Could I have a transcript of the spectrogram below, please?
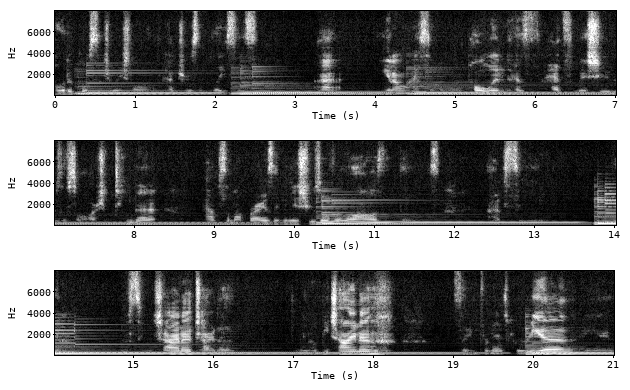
political situation in a lot of countries and places. Uh, you know, I saw Poland has had some issues. I saw Argentina have some uprising and issues over laws and things. I've seen, you know, we've seen China try to, you know, be China. Same for North Korea, and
